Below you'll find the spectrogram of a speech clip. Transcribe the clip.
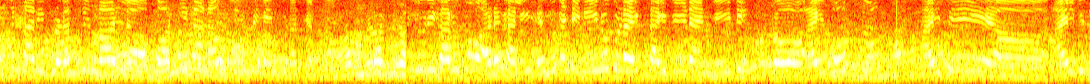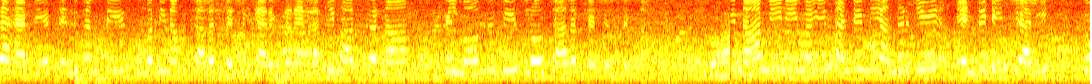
ఒకసారి ప్రొడక్షన్ వాళ్ళు ఫార్మల్గా అనౌన్స్ చేసి నేను కూడా చెప్తాను. క్లూరి గారితో అడగాలి. ఎందుకంటే నేను కూడా excited and waiting so I hope so అయితే I will be the happiest ఎందుకంటే సుమతి నాకు చాలా special character and lucky Bhaskar నా ఫిల్మోగ్రఫీస్లో చాలా స్పెషల్ ఫిల్మ్ నా మెయిన్ ఏమైందంటే మీ అందరికీ ఎంటర్టైన్ చేయాలి. సో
